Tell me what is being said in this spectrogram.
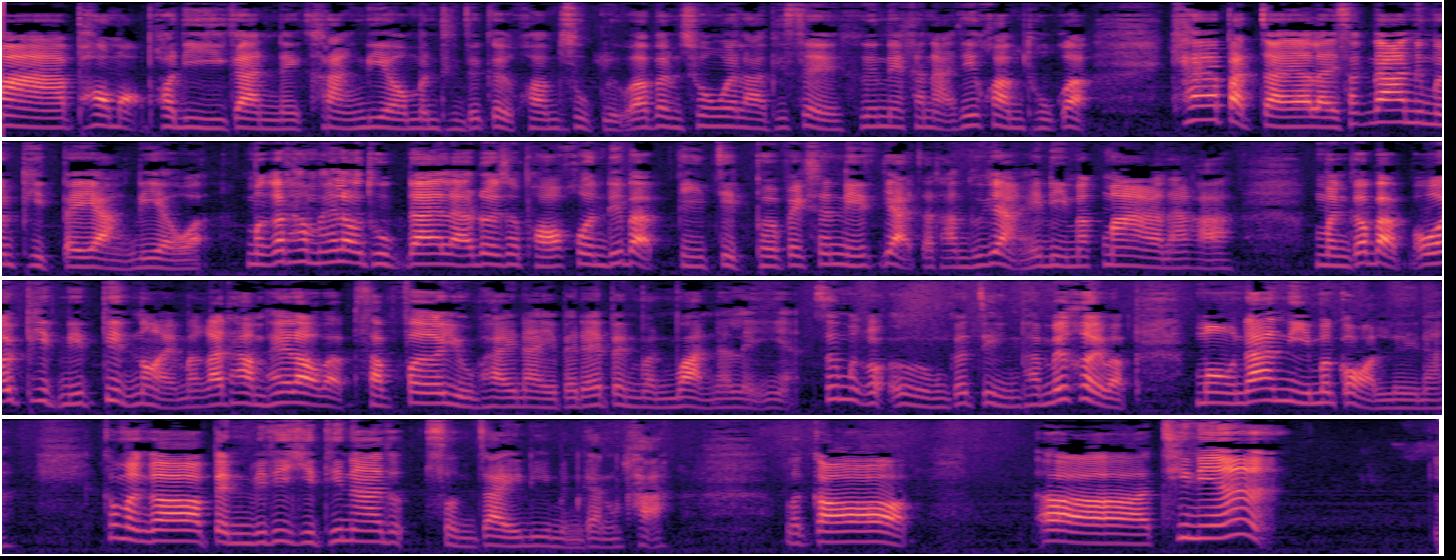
มาพอเหมาะพอดีกันในครั้งเดียวมันถึงจะเกิดความสุขหรือว่าเป็นช่วงเวลาพิเศษขึ้นในขณะที่ความทุกข์อะแค่ปัจจัยอะไรสักด้านนึงมันผิดไปอย่างเดียวอะมันก็ทำให้เราทุกข์ได้แล้ว โดยเฉพาะคนที่แบบมีจิต perfectionist อยากจะทำทุกอย่างให้ดีมากๆนะคะ มันก็แบบโอ๊ยผิดนิดผิดหน่อยมันก็ทำให้เราแบบ suffer อยู่ภายในไปได้เป็นวันๆอะไรเงี้ยซึ่งมันก็เออมันก็จริงพัดไม่เคยแบบมองด้านนี้มาก่อนเลยนะ ก็มันก็เป็นวิธีคิดที่น่าสนใจดีเหมือนกันค่ะ แล้วก็เอ่อทีเนี้ย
